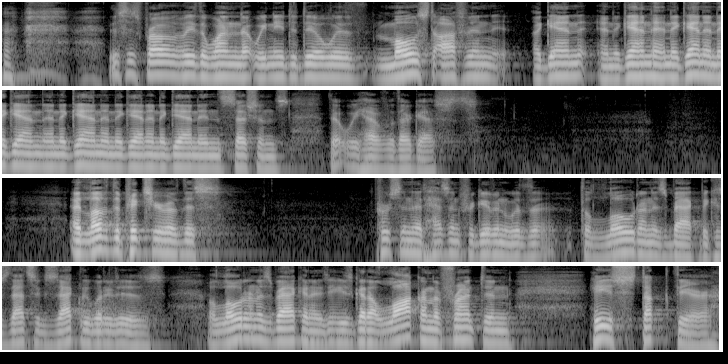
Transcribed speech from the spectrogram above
This is probably the one that we need to deal with most often, again and again and again and again and again and again and again in sessions that we have with our guests. I love the picture of this person that hasn't forgiven with the, the load on his back, because that's exactly what it is a load on his back, and he's got a lock on the front, and he's stuck there.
